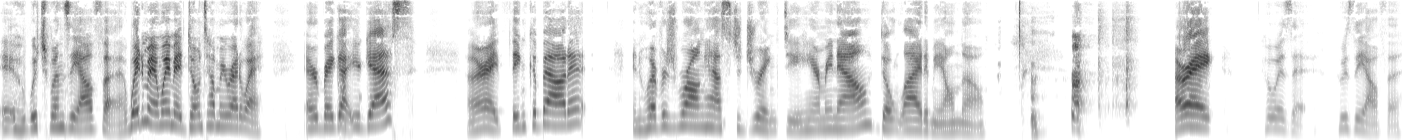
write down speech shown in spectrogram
Eh, Which one's the alpha? Wait a minute, wait a minute. Don't tell me right away. Everybody got your guess? All right, think about it. And whoever's wrong has to drink. Do you hear me now? Don't lie to me. I'll know. All right. Who is it? Who's the alpha?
